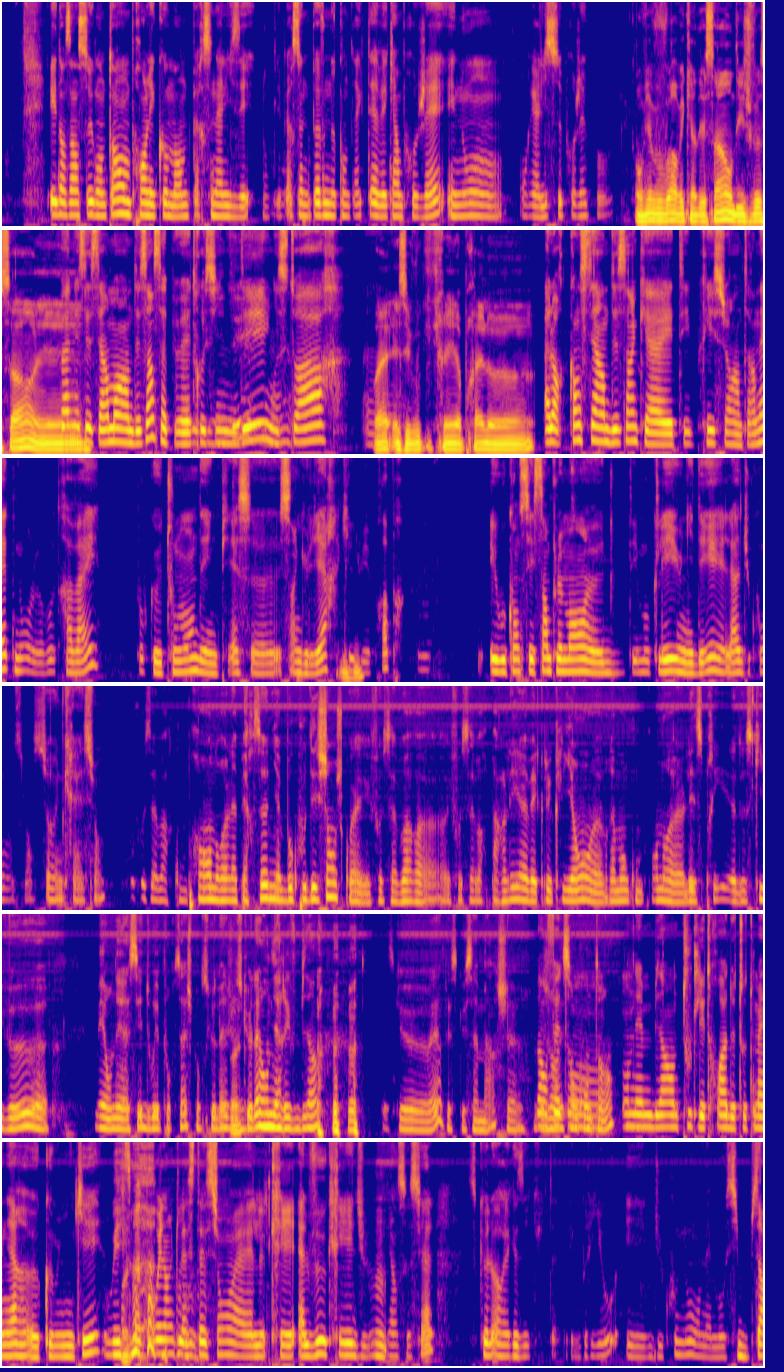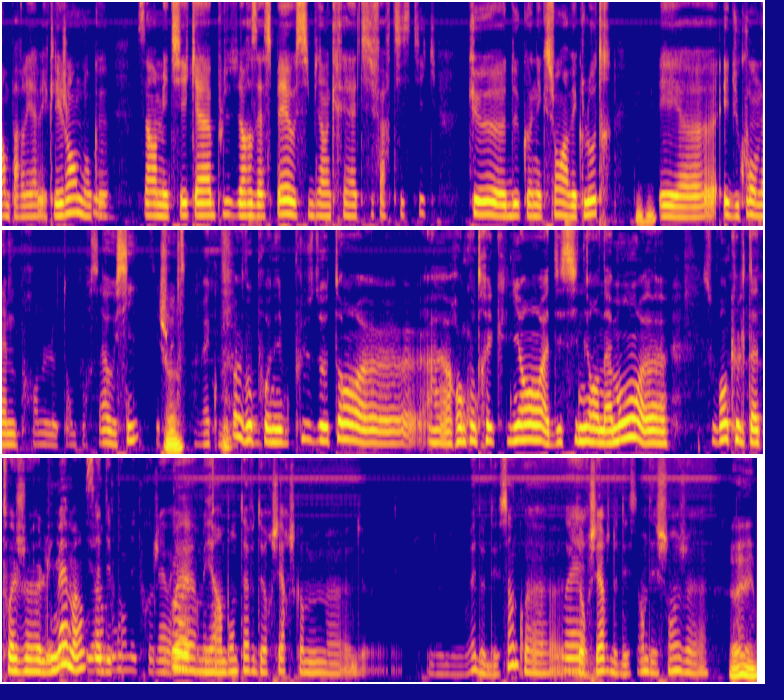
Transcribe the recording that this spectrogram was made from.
Et dans un second temps, on prend les commandes personnalisées. Donc les personnes peuvent nous contacter avec un projet et nous, on, réalise ce projet pour on vient vous voir avec un dessin, on dit je veux ça. Et... Pas nécessairement un dessin, ça peut être aussi une idée, une histoire. Euh, ouais, et c'est vous qui créez après le. Alors, quand c'est un dessin qui a été pris sur Internet, nous, on le retravaille pour que tout le monde ait une pièce euh, singulière qui mhm. lui est propre et ou quand c'est simplement euh, des mots-clés, une idée, et là, du coup, on se lance sur une création. Il faut savoir comprendre la personne, il y a beaucoup d'échanges, quoi. Il faut savoir, euh, il faut savoir parler avec le client, euh, vraiment comprendre l'esprit de ce qu'il veut. mais on est assez doué pour ça, je pense que là, jusque-là, on y arrive bien. parce que, ouais, parce que ça marche. Bah, en fait, sont on, contents. On aime bien toutes les trois, de toute manière, communiquer. Oui. C'est pas pour rien que la station, elle, crée, elle veut créer du mm. lien social ce que leur exécute avec brio. Et du coup, nous, on aime aussi bien parler avec les gens. Donc, mm. euh, c'est un métier qui a plusieurs aspects, aussi bien créatif, artistique que de connexion avec l'autre. Mhm. Et, euh, et du coup, on aime prendre le temps pour ça aussi. C'est chouette. Ouais. Vous prenez plus de temps euh, à rencontrer le client, à dessiner en amont, euh, souvent que le tatouage lui-même. hein. Ça dépend des projets. ouais. Ouais, mais il y a un bon taf de recherche quand même euh, de, de, de- ouais, de dessin, quoi. Ouais. De recherche, de dessin, d'échange. euh. Ouais.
